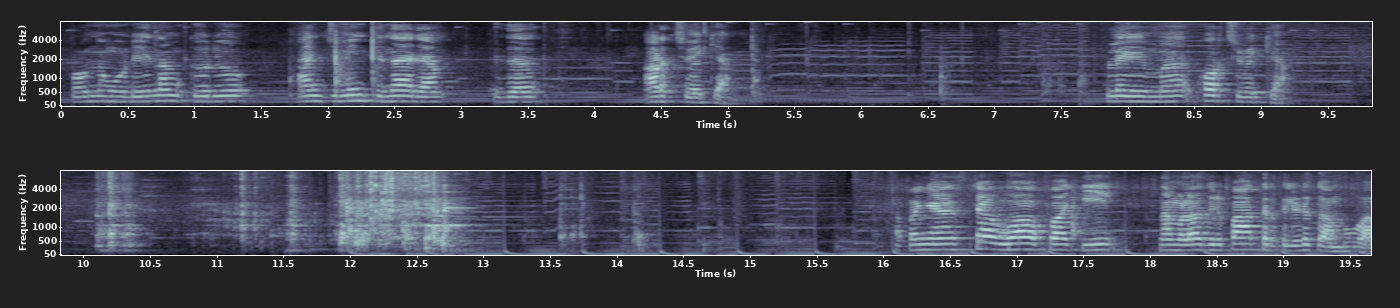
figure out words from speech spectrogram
അപ്പോൾ ഒന്നും കൂടി നമുക്കൊരു അഞ്ച് മിനിറ്റ് നേരം ഇത് അടച്ചു വയ്ക്കാം ഫ്ലെയിം കുറച്ച് വയ്ക്കാം അപ്പം ഞാൻ സ്റ്റവ് ഓഫാക്കി പാത്രത്തിൽ എടുക്കാൻ പോവാ.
